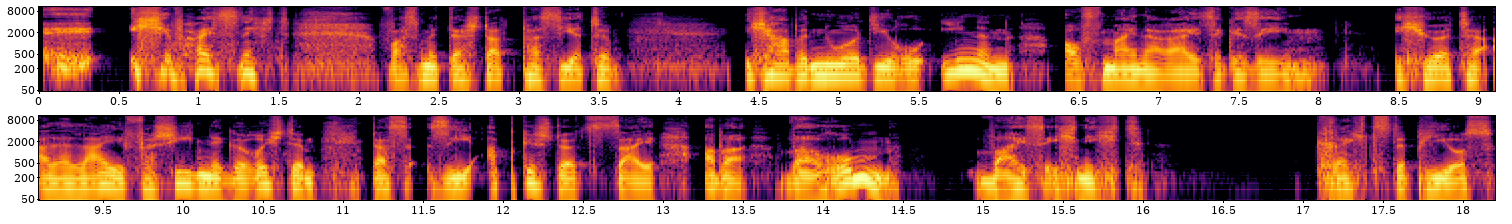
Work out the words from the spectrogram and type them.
Äh, ich weiß nicht, was mit der Stadt passierte. Ich habe nur die Ruinen auf meiner Reise gesehen. Ich hörte allerlei verschiedene Gerüchte, dass sie abgestürzt sei, aber warum, weiß ich nicht, krächzte Pius,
